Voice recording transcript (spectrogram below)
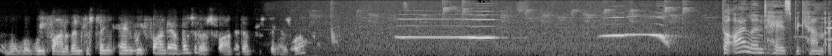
we find it interesting, and we find our visitors find it interesting as well. The island has become a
